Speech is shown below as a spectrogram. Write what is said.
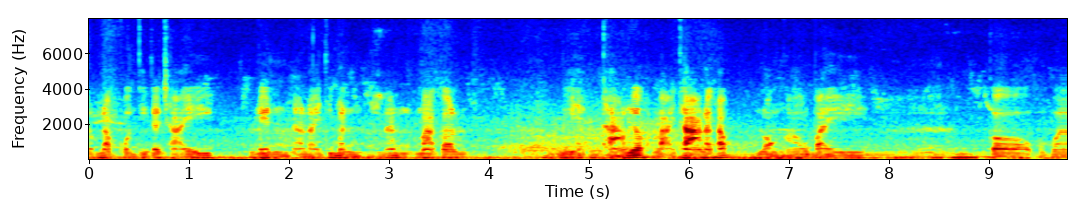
สำหรับคนที่จะใช้เล่นอะไรที่มันนั่นมากก็มีทางเลือกหลายทางนะครับ ลองเอาไป ก็ผมว่า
